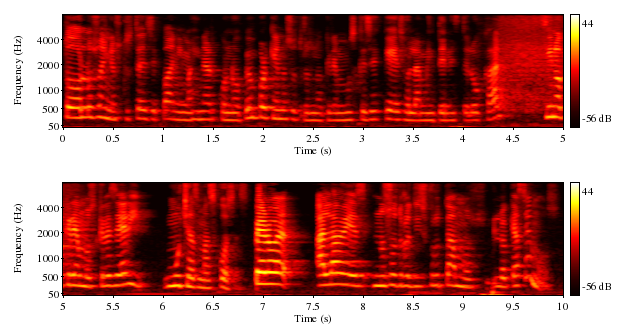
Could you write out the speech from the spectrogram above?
todos los sueños que ustedes se puedan imaginar con Open porque nosotros no queremos que se quede solamente en este local, sino queremos crecer y muchas más cosas. Pero a la vez nosotros disfrutamos lo que hacemos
